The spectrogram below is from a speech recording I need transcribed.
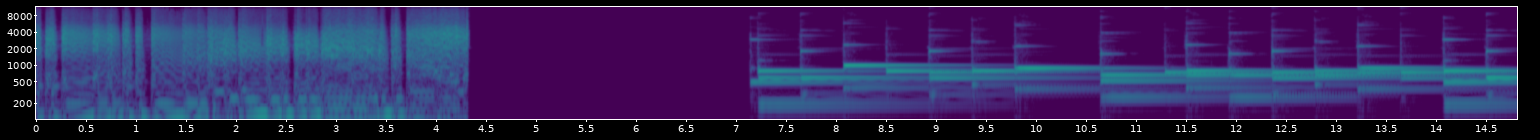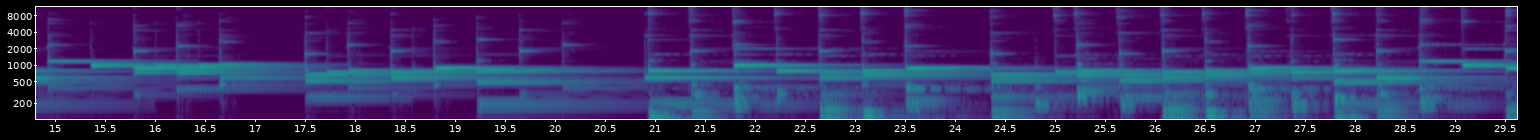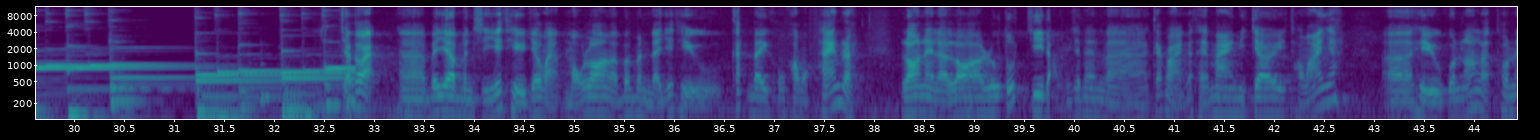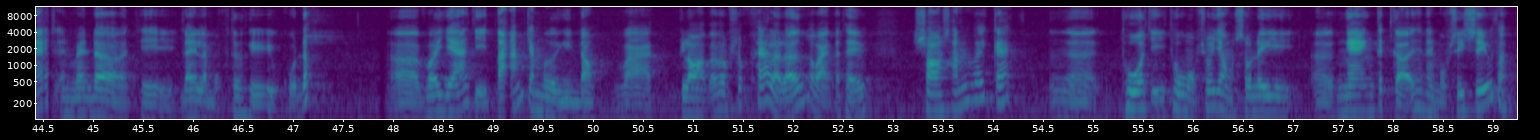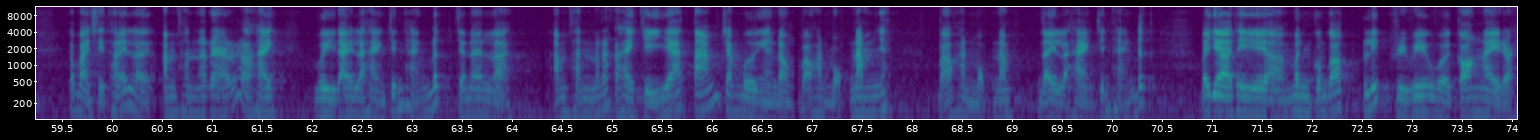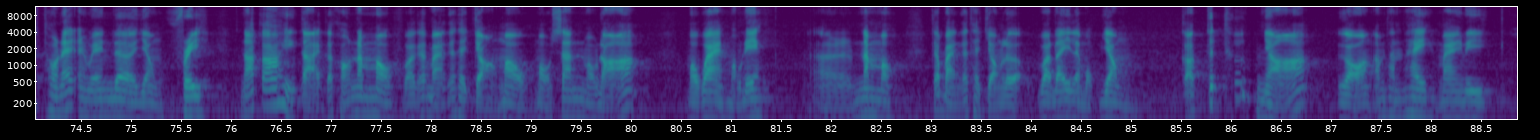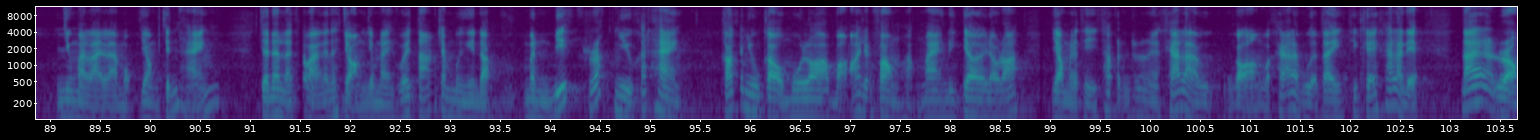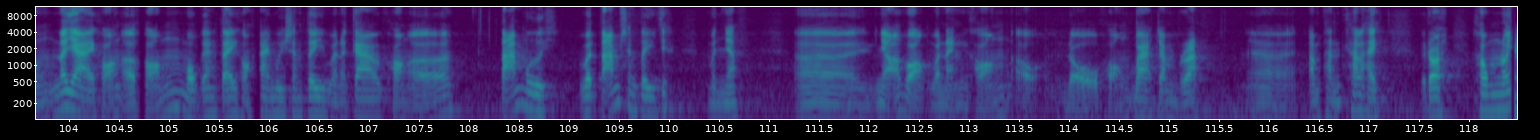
you Chào các bạn, à, bây giờ mình sẽ giới thiệu cho các bạn mẫu loa mà bên mình đã giới thiệu cách đây cũng khoảng một tháng rồi. Loa này là loa Bluetooth di động cho nên là các bạn có thể mang đi chơi thoải mái nhé. À, hiệu của nó là Tonet Invader thì đây là một thương hiệu của Đức. À, với giá chỉ 810.000 đồng và loa có công suất khá là lớn các bạn có thể so sánh với các uh, thua chỉ thua một số dòng Sony uh, ngang kích cỡ thế này một xíu xíu thôi. Các bạn sẽ thấy là âm thanh nó ra rất là hay vì đây là hàng chính hãng Đức cho nên là âm thanh nó rất là hay. Trị giá 810.000 đồng bảo hành một năm nhé. Bảo hành một năm. Đây là hàng chính hãng Đức. Bây giờ thì à, mình cũng có clip review về con này rồi. Tonet Render dòng free. Nó có hiện tại có khoảng 5 màu và các bạn có thể chọn màu màu xanh màu đỏ màu vàng màu đen à, 5 màu. Các bạn có thể chọn lựa. Và đây là một dòng có kích thước nhỏ gọn âm thanh hay mang đi nhưng mà lại là một dòng chính hãng cho nên là các bạn có thể chọn dòng này với 810.000 đồng. Mình biết rất nhiều khách hàng có cái nhu cầu mua loa bỏ trong phòng hoặc mang đi chơi đâu đó. Dòng này thì thấp khá là gọn và khá là vừa tay thiết kế khá là đẹp. Nó rộng nó dài khoảng ở khoảng một găng tay khoảng 20 cm và nó cao khoảng ở 80 với 8 cm chứ mình nhầm. À, nhỏ gọn và nặng khoảng độ khoảng 300 gram. À, âm thanh khá là hay. Rồi không nói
